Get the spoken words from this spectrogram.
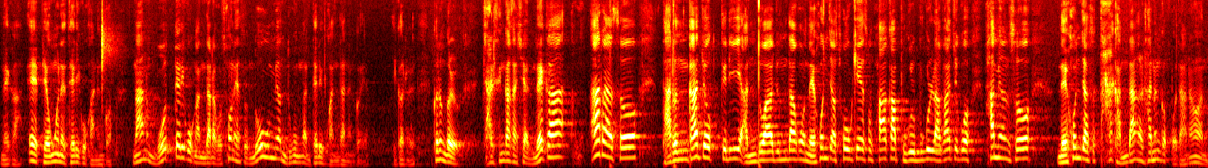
내가 애 병원에 데리고 가는 거. 나는 못 데리고 간다라고 손에서 놓으면 누군가 데리고 간다는 거예요. 이거를. 그런 걸 잘 생각하셔야 돼. 내가 알아서 다른 가족들이 안 도와준다고 내 혼자 속에서 화가 부글부글 나가지고 하면서 내 혼자서 다 감당을 하는 것보다는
